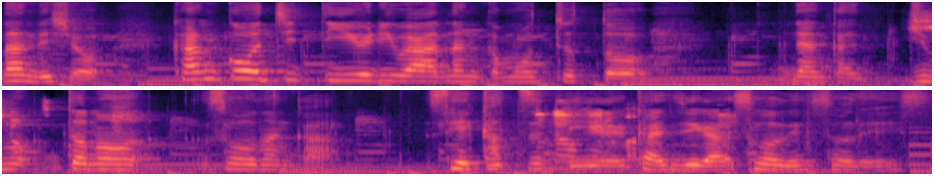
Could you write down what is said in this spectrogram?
なんでしょう。観光地っていうよりはなんかもうちょっとなんか地元のそうなんか生活っていう感じがそうですそうです。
